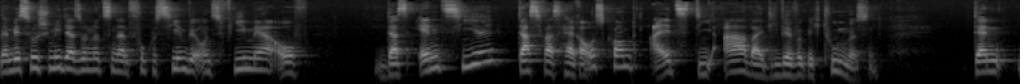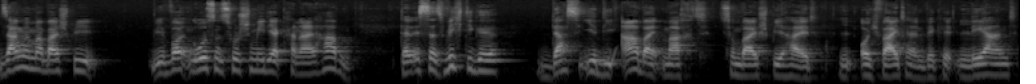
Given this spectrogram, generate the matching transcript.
wenn wir Social Media so nutzen, dann fokussieren wir uns viel mehr auf das Endziel, das, was herauskommt, als die Arbeit, die wir wirklich tun müssen. Denn sagen wir mal Beispiel, wir wollten einen großen Social-Media-Kanal haben, dann ist das Wichtige, dass ihr die Arbeit macht, zum Beispiel halt euch weiterentwickelt, lernt,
